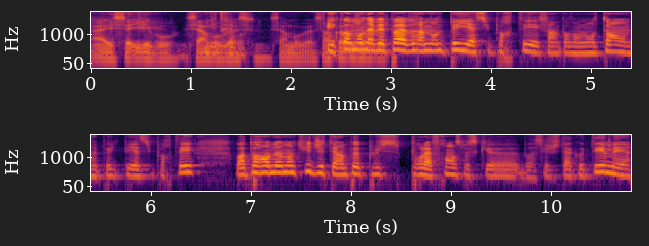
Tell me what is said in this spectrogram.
Ah, il est beau, c'est un, beau gosse. C'est un beau gosse. Et comme on n'avait pas vraiment de pays à supporter, enfin pendant longtemps on n'a pas eu de pays à supporter. Bon, à part en 98, j'étais un peu plus pour la France parce que bon, c'est juste à côté, mais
